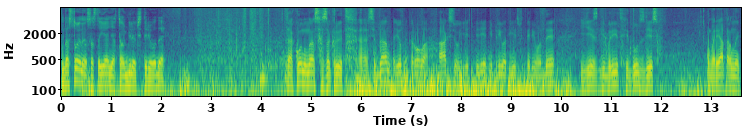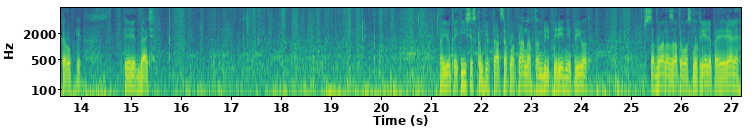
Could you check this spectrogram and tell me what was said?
Достойное состояние автомобиля 4 ВД. Так, он у нас закрыт. Э, седан Toyota Corolla Axio. Есть передний привод, есть 4 ВД, есть гибрид. Идут здесь вариаторные коробки передач. Toyota Isis, комплектация платана, автомобиль передний привод. Часа два назад его смотрели, проверяли.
